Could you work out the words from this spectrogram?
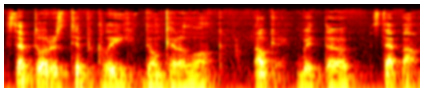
Stepdaughters typically don't get along. Okay, with the stepmom.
